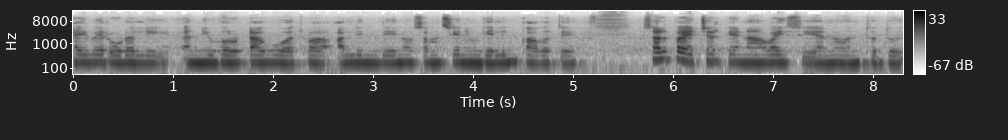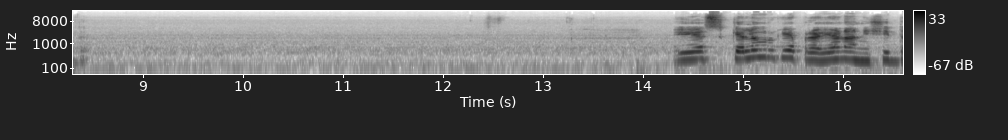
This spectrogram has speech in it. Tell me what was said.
ಹೈವೇ ರೋಡಲ್ಲಿ ನೀವು ಹೊರಟಾಗು ಅಥವಾ ಅಲ್ಲಿಂದ ಏನೋ ಸಮಸ್ಯೆ ನಿಮಗೆ ಲಿಂಕ್ ಆಗುತ್ತೆ, ಸ್ವಲ್ಪ ಎಚ್ಚರಿಕೆಯನ್ನು ವಹಿಸಿ ಅನ್ನುವಂಥದ್ದು ಇದೆ. ಎಸ್, ಕೆಲವ್ರಿಗೆ ಪ್ರಯಾಣ ನಿಷಿದ್ಧ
